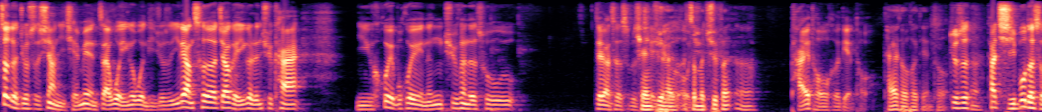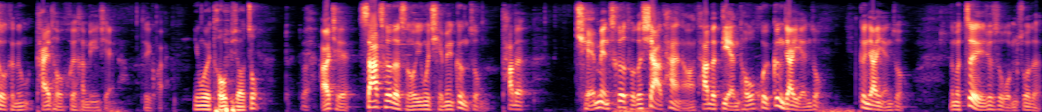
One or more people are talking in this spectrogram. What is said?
这个就是像你前面再问一个问题，就是一辆车交给一个人去开，你会不会能区分得出这辆车是不是前驱还是后怎么区分？嗯，抬头和点头，抬头和点头，就是它起步的时候可能抬头会很明显的这一块。因为头比较重，而且刹车的时候，因为前面更重，它的前面车头的下探啊，它的点头会更加严重，更加严重。那么这也就是我们说的，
